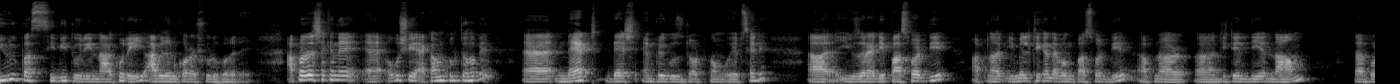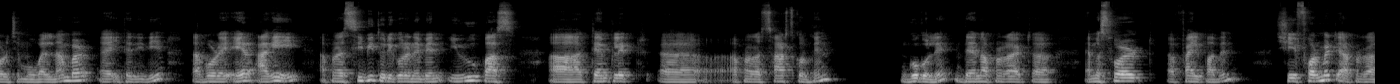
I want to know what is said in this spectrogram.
ইউরোপাস সিবি তৈরি না করেই আবেদন করা শুরু করে দেয়। আপনাদের সেখানে অবশ্যই অ্যাকাউন্ট খুলতে হবে net dash empregos dot com ওয়েবসাইটে ইউজার আইডি পাসওয়ার্ড দিয়ে, আপনার ইমেল ঠিকানা এবং পাসওয়ার্ড দিয়ে, আপনার ডিটেল দিয়ে নাম, তারপর হচ্ছে মোবাইল নাম্বার ইত্যাদি দিয়ে, তারপরে এর আগেই আপনারা সিবি তৈরি করে নেবেন, ইউরোপাস টেমপ্লেট আপনারা সার্চ করবেন গুগলে দেন আপনারা একটা এমএস ওয়ার্ড ফাইল পাবেন। সেই ফরম্যাটে আপনারা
